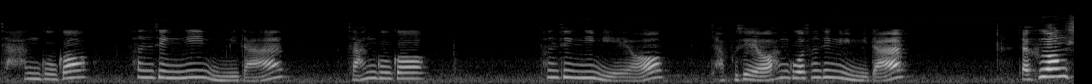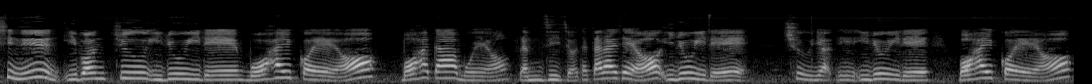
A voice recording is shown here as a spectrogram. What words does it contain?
자, 한국어 선생님입니다. 자, 한국어 선생님이에요. 자, 보세요. 한국어 선생님입니다. 자, 흐엉 씨는 이번 주 일요일에 뭐 할 거예요? 뭐 하다 뭐예요? 람지죠. 다 따라하세요. 일요일에 추년 예, 일요일에 뭐 할 거예요?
